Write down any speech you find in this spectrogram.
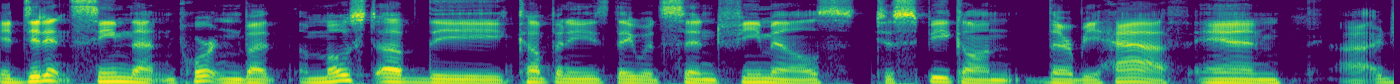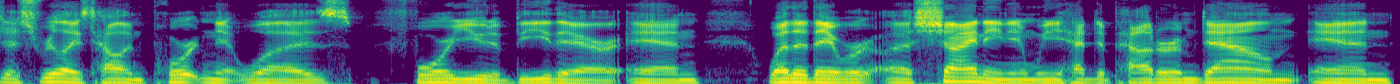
it didn't seem that important. But most of the companies they would send females to speak on their behalf, and I just realized how important it was for you to be there and whether they were uh, shining and we had to powder them down and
